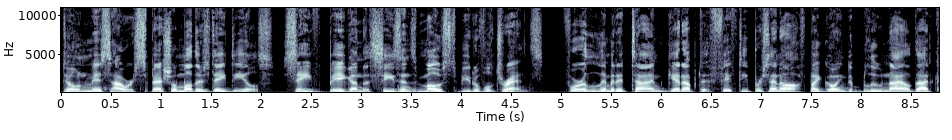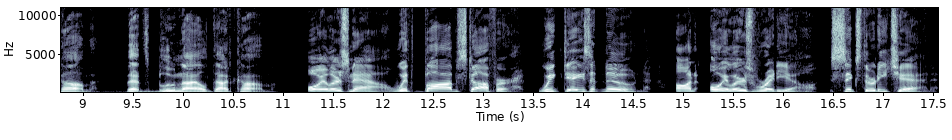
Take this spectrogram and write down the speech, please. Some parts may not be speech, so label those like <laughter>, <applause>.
Don't miss our special Mother's Day deals. Save big on the season's most beautiful trends. For a limited time, get up to 50% off by going to Bluenile.com. That's Bluenile.com. Oilers Now with Bob Stauffer. Weekdays at noon on Oilers Radio, 630 CHED.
